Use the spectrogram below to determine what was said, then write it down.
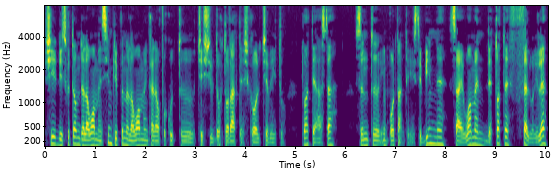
Și discutăm de la oameni simpli până la oameni care au făcut, uh, ce știu, doctorate, școli, ce vrei tu. Toate astea sunt uh, importante. Este bine să ai oameni de toate felurile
